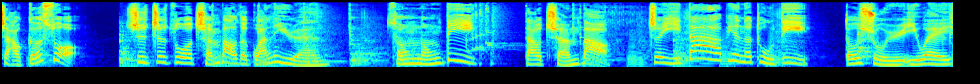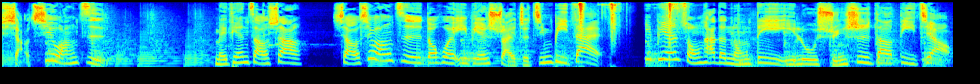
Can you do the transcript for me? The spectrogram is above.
小格索是这座城堡的管理员，从农地到城堡这一大片的土地。都属于一位小气王子。每天早上，小气王子都会一边甩着金币袋，一边从他的农地一路巡视到地窖。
